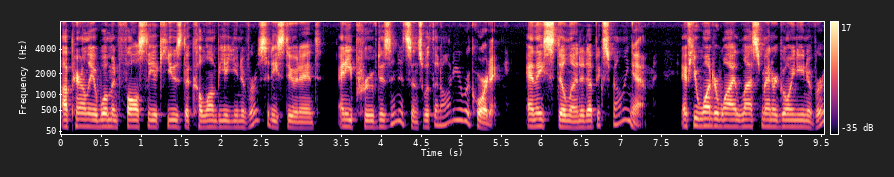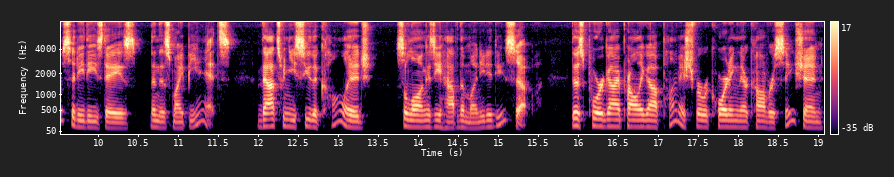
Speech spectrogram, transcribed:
Apparently, a woman falsely accused a Columbia University student, and he proved his innocence with an audio recording, and they still ended up expelling him. If you wonder why less men are going to university these days, then this might be it. That's when you see the college, so long as you have the money to do so. This poor guy probably got punished for recording their conversation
